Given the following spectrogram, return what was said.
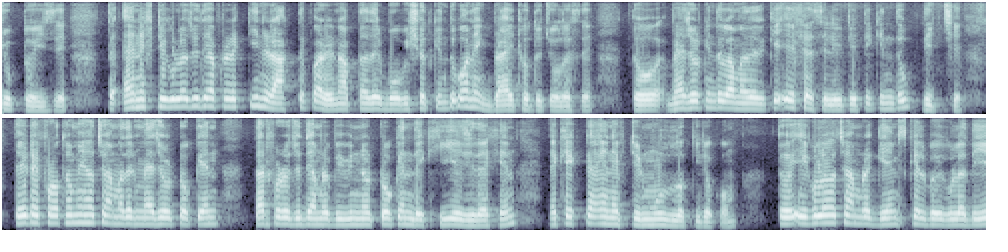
যুক্ত হয়েছে তো এনএফটিগুলো যদি আপনারা কিনে রাখতে পারেন, আপনাদের ভবিষ্যৎ কিন্তু অনেক ব্রাইট হতে চলেছে। তো মেজর কিন্তু আমাদেরকে এই ফ্যাসিলিটিতে কিন্তু দিচ্ছে। তো এটা প্রথমে হচ্ছে আমাদের মেজর টোকেন তারপরে যদি আমরা বিভিন্ন টোকেন দেখি, এই যে দেখেন এক একটা এনএফটির মূল্য কীরকম? তো এগুলো হচ্ছে আমরা গেমস খেলব, এগুলো দিয়ে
